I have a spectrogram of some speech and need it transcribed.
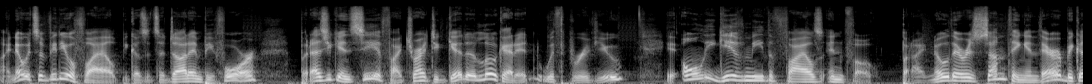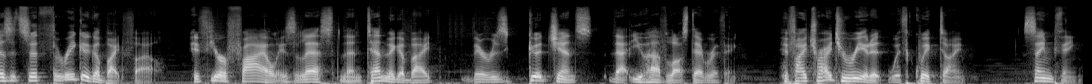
I know it's a video file because it's a .mp4, but as you can see if I try to get a look at it with preview, it only gives me the file's info. But I know there is something in there because it's a 3GB file. If your file is less than 10 megabyte, there is good chance that you have lost everything. If I try to read it with QuickTime, same thing.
